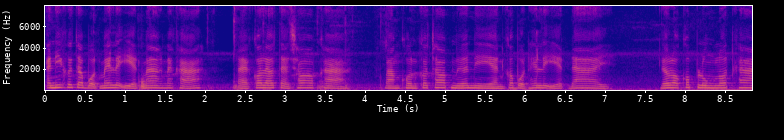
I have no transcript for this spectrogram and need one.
อันนี้ก็จะบดไม่ละเอียดมากนะคะ แต่ก็แล้วแต่ชอบค่ะ บางคนก็ชอบเนื้อเนียนก็บดให้ละเอียดได้ แล้วเราก็ปรุงรสค่ะ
